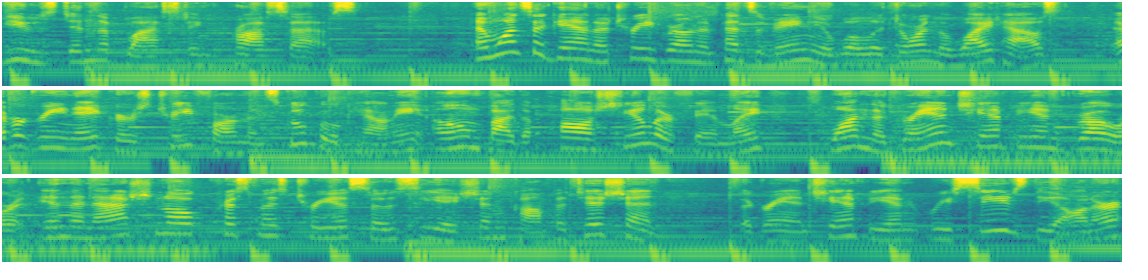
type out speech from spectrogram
used in the blasting process. And once again, a tree grown in Pennsylvania will adorn the White House. Evergreen Acres Tree Farm in Schuylkill County, owned by the Paul Sheeler family, won the Grand Champion Grower in the National Christmas Tree Association competition. The Grand Champion receives the honor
